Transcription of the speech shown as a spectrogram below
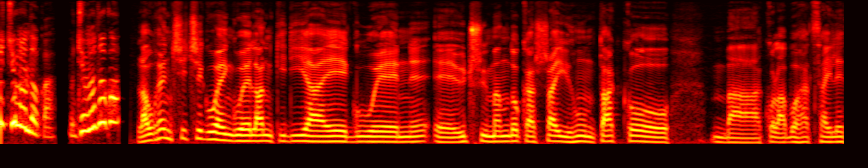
Utsu mandoka, mandoka. Lauren txetxegoen gue lankidia eguen e, utsu mandoka sai juntako ba, kolaboratzaile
